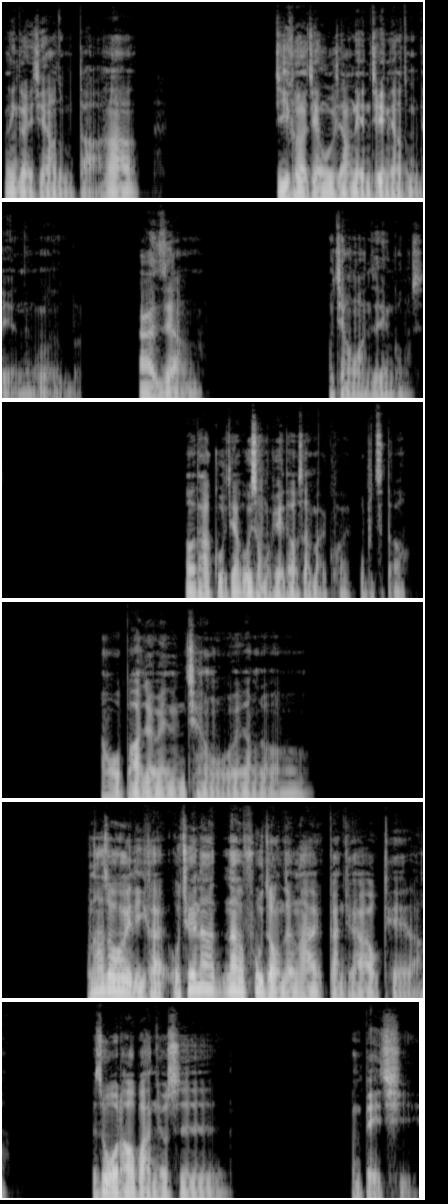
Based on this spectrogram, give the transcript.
那你跟以前要怎么打？那机壳间互相连接，你要怎么连？大概是这样。我讲完这间公司，然后它股价为什么可以到三百块？我不知道。然后我爸这边呛我，我就想说，哦我那时候会离开。我觉得那那个副总人还感觉还 OK 啦，可是我老板就是很悲戚。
